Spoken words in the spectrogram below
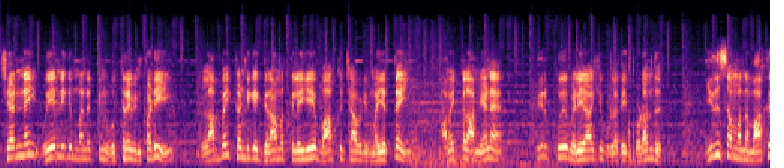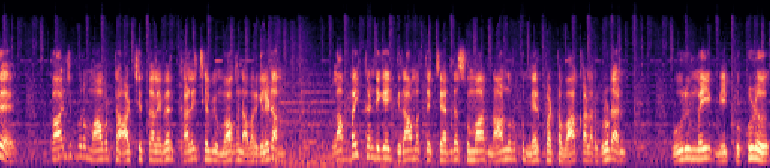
சென்னை உயர்நீதிமன்றத்தின் உத்தரவின்படி லப்பை கண்டிகை கிராமத்திலேயே வாக்குச்சாவடி மையத்தை அமைக்கலாம் என தீர்ப்பு வெளியாகி உள்ளதை தொடர்ந்து இது சம்பந்தமாக காஞ்சிபுரம் மாவட்ட ஆட்சித்தலைவர் கலைச்செல்வி மோகன் அவர்களிடம் லப்பை கண்டிகை கிராமத்தைச் சேர்ந்த சுமார் நானூறுக்கும் மேற்பட்ட வாக்காளர்களுடன் உரிமை மீட்பு குழு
